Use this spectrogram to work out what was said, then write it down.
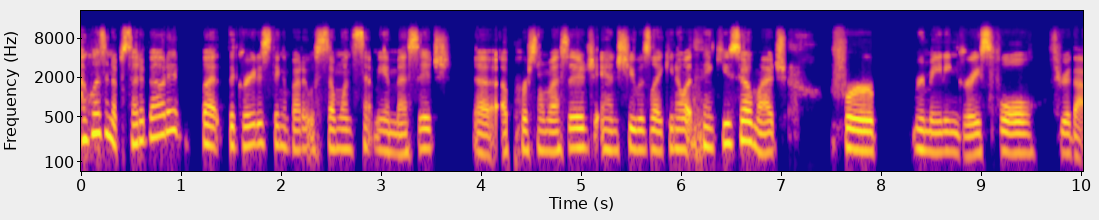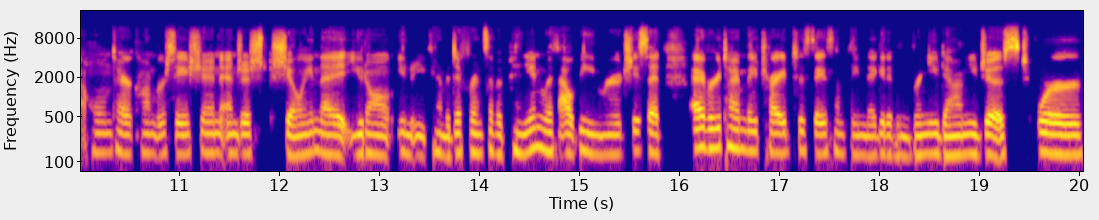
I wasn't upset about it, but the greatest thing about it was someone sent me a message, uh, a personal message, and she was like, "You know what? Thank you so much for remaining graceful through that whole entire conversation and just showing that you don't, you know, you can have a difference of opinion without being rude." She said, "Every time they tried to say something negative and bring you down, you just were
